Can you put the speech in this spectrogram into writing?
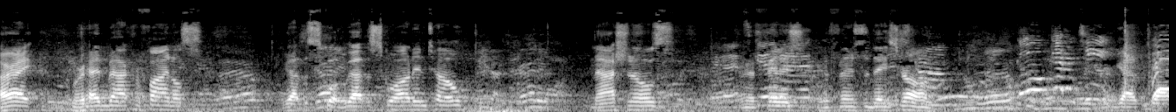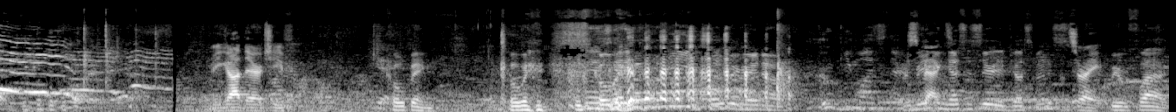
All right, we're heading back for finals. We got the squad. We got the squad in tow. Nationals. We're gonna finish. We're gonna finish the day strong. Go get him, team. We got. got what you got there, Chief? Coping. Coping. It's coping. coping right now. We're Respect. making necessary adjustments. That's right. We were flat.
